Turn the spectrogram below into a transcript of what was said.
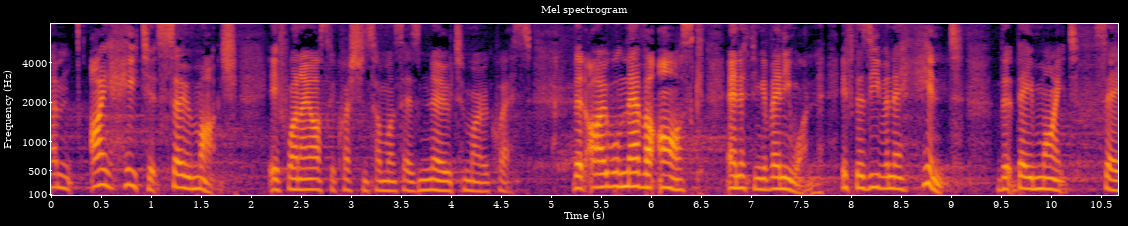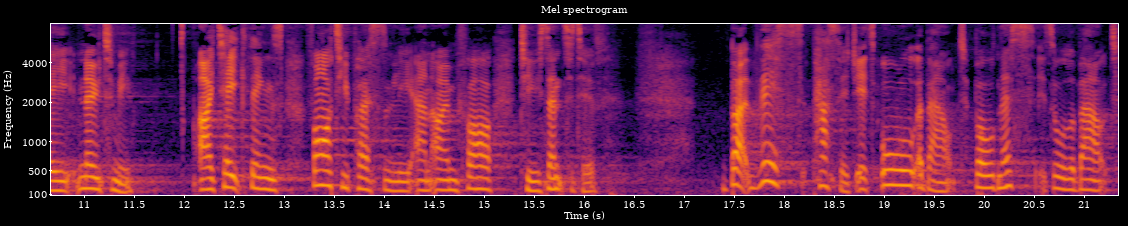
Um, I hate it so much if, when I ask a question, someone says no to my request, that I will never ask anything of anyone if there's even a hint that they might say no to me. I take things far too personally and I'm far too sensitive. But this passage, it's all about boldness, it's all about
